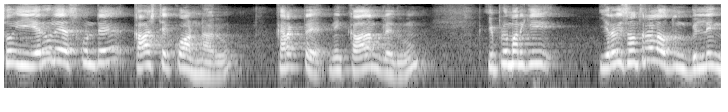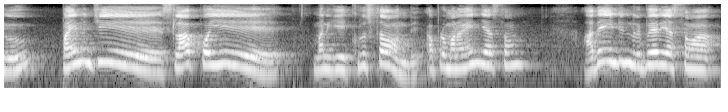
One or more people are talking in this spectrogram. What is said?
సో ఈ ఎరువులు వేసుకుంటే కాస్ట్ ఎక్కువ అంటున్నారు. కరెక్టే నేను కాదనట్లేదు. ఇప్పుడు మనకి ఇరవై సంవత్సరాలు అవుతుంది బిల్డింగు పైనుంచి స్లాబ్ పోయి మనకి కురుస్తూ ఉంది. అప్పుడు మనం ఏం చేస్తాం? అదే ఇంటిని రిపేర్ చేస్తామా?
